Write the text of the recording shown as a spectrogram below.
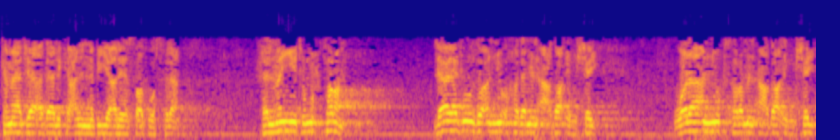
كما جاء ذلك عن النبي عليه الصلاة والسلام. فالميت محترم. لا يجوز أن يؤخذ من أعضائه شيء ولا أن يكسر من أعضائه شيء.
